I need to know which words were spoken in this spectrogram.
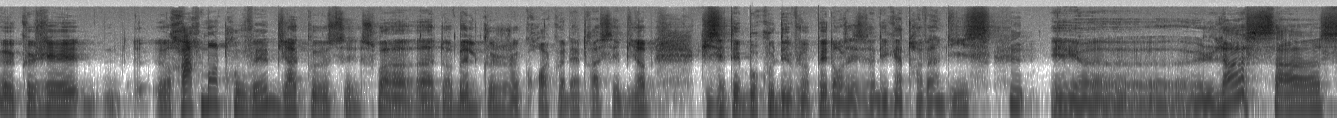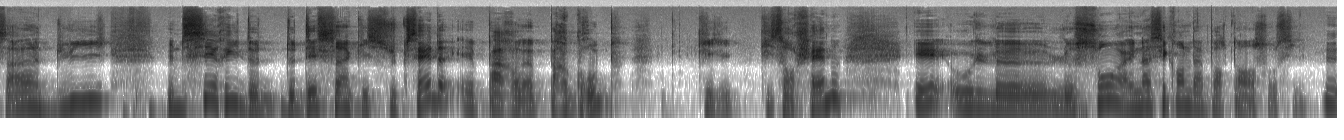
euh, que j'ai rarement trouvé, bien que ce soit un domaine que je crois connaître assez bien, qui s'était beaucoup développé dans les années 90. Et euh, là, ça, ça, induit une série de, dessins qui succèdent et par, euh, par groupe qui, qui s'enchaînent et où le, son a une assez grande importance aussi. Mm.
